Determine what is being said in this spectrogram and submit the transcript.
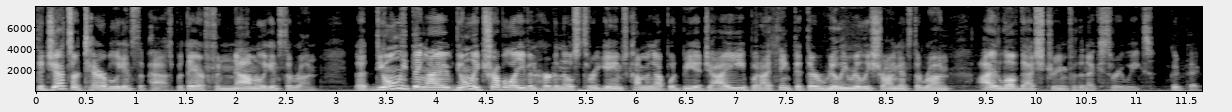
The Jets are terrible against the pass, but they are phenomenal against the run. Uh, the only thing I, the only trouble I even heard in those three games coming up would be Ajayi, but I think that they're really, really strong against the run. I love that stream for the next three weeks. Good pick.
